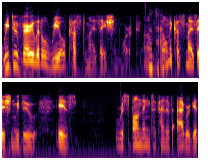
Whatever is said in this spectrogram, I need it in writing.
We do very little real customization work. Um, Okay. The only customization we do is responding to kind of aggregate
